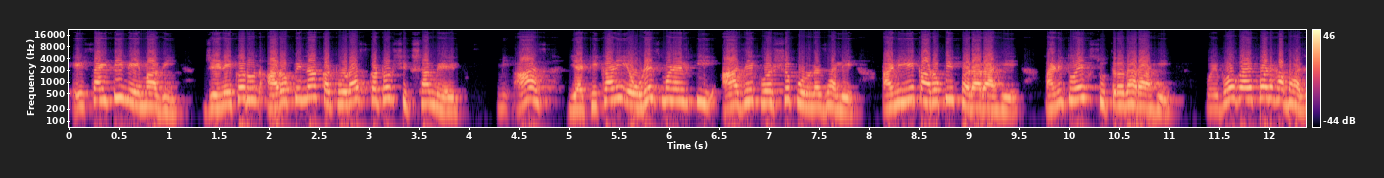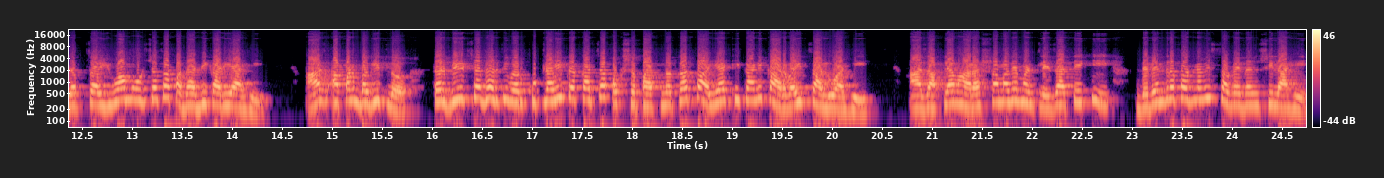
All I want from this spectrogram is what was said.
एसआयटी नेमावी. जेणेकरून आरोपींना कठोरात कठोर शिक्षा मिळेल. मी आज या ठिकाणी एवढेच म्हणेल की आज एक वर्ष पूर्ण झाले आणि एक आरोपी फरार आहे आणि तो एक सूत्रधार आहे. वैभव गायकवाड हा भाजपचा युवा मोर्चाचा पदाधिकारी आहे. आज आपण बघितलं तर बीडच्या धर्तीवर कुठल्याही प्रकारचा पक्षपात न करता या ठिकाणी कारवाई चालू आहे. आज आपल्या महाराष्ट्रामध्ये म्हटले जाते की देवेंद्र फडणवीस संवेदनशील आहे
